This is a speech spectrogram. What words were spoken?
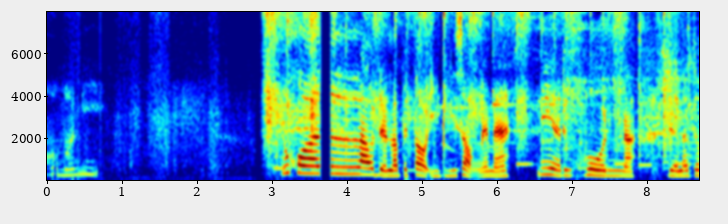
เอามานี่ ทุกคนเราเดี๋ยวเราไปต่อ EP สองได้ไหมเนี่ยทุกคนนะ เดี๋ยวเราจะ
